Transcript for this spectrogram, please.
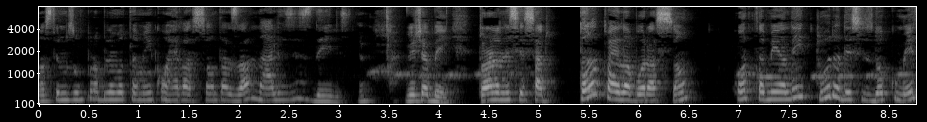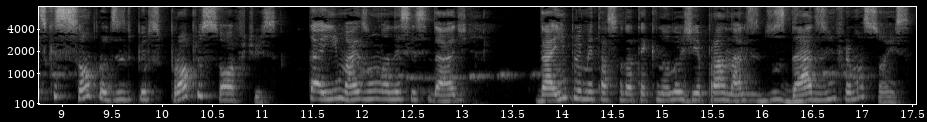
nós temos um problema também com relação das análises deles. Né? Veja bem, torna necessário tanto a elaboração quanto também a leitura desses documentos que são produzidos pelos próprios softwares. Daí mais uma necessidade da implementação da tecnologia para análise dos dados e informações.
